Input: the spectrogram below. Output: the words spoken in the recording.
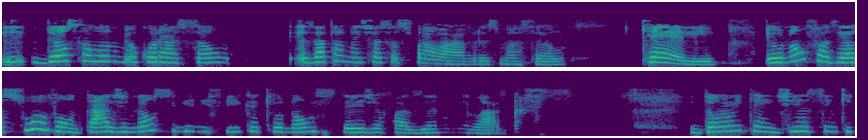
e Deus falou no meu coração exatamente essas palavras, Marcelo. Kelly, eu não fazer a sua vontade não significa que eu não esteja fazendo milagres. Então eu entendi assim que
